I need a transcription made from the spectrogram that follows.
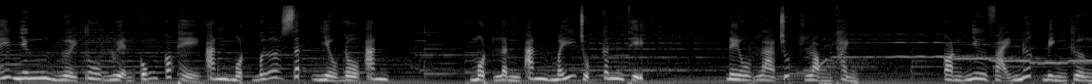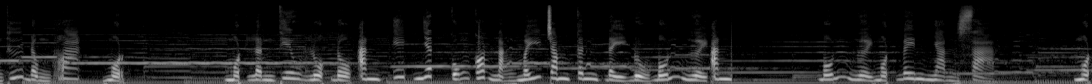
Thế nhưng người tu luyện cũng có thể ăn một bữa rất nhiều đồ ăn. Một lần ăn mấy chục cân thịt, Đều là chút lòng thành. Còn như vải nước bình thường thứ đồng hoa, Một. Một lần thiêu luộc đồ ăn, ít nhất cũng có nặng mấy trăm cân đầy đủ bốn người ăn. Bốn người một bên nhàn xả, Một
